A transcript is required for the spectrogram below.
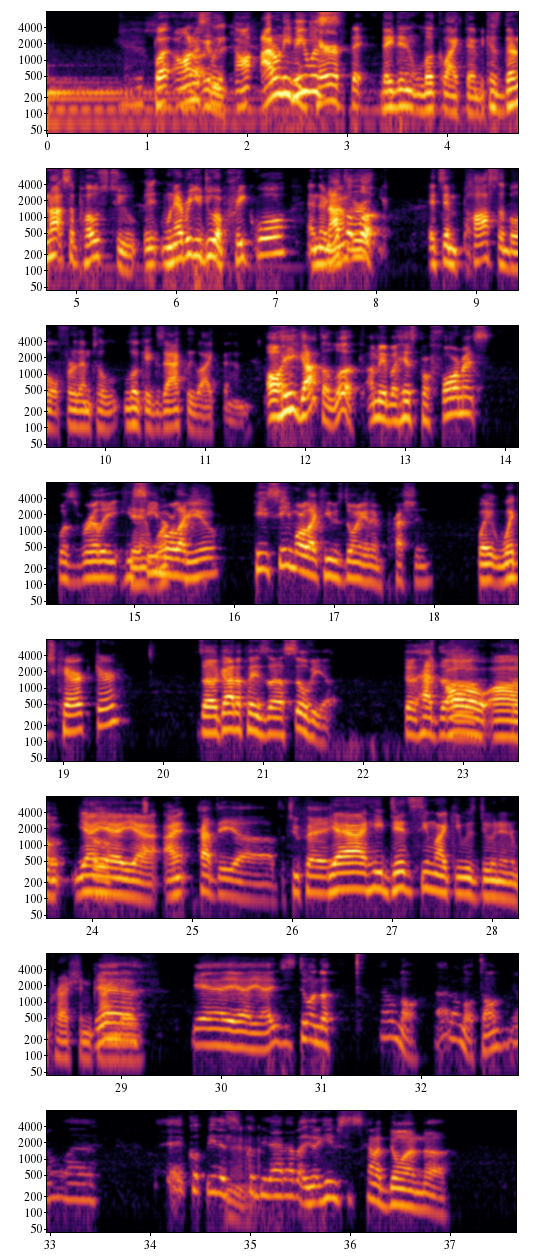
But honestly, I don't even was- care if they, they didn't look like them because they're not supposed to. Whenever you do a prequel and they're not younger, the look. it's impossible for them to look exactly like them. Oh, he got the look. I mean, but his performance was really he Did it seemed more like you? he seemed more like he was doing an impression. Wait, which character? The guy that plays uh, Silvio, that had the oh, the- um, yeah, the- yeah, yeah. I had the uh the toupee. yeah, he did seem like he was doing an impression, kind Yeah. of. Yeah, yeah, yeah. He's just doing the. I don't know. I don't know, Tom. You know, uh, it could be this, it could be that. I don't- He was just kind of doing. uh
